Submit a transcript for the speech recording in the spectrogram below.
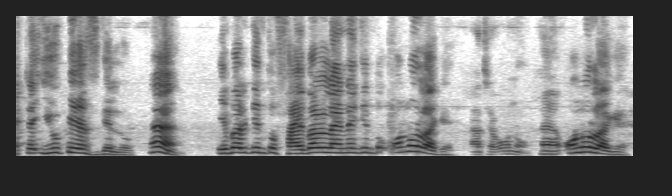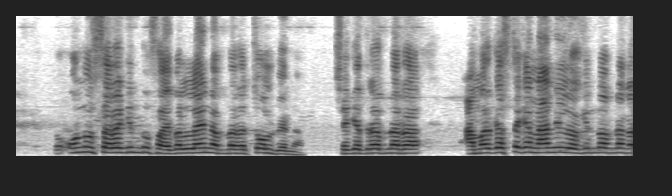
একটা ইউপিএস গেল হ্যাঁ? এবার কিন্তু ফাইবার লাইনে কিন্তু অনু লাগে। আচ্ছা অনু হ্যাঁ অনু লাগে। তো অনু ছাড়া কিন্তু ফাইবার লাইন আপনারা চলবে না। সেক্ষেত্রে আপনারা আমার কাছ থেকে না নিলেও কিন্তু আপনারা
